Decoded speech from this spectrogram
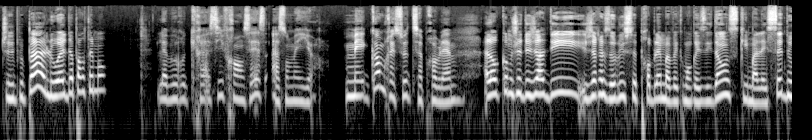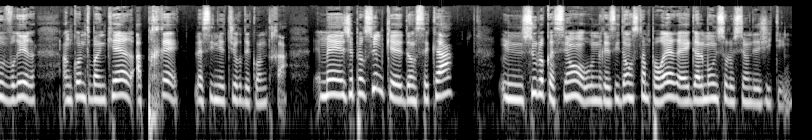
tu ne peux pas louer d'appartement. La bureaucratie française a son meilleur. Mais comment résoudre ce problème? Alors, comme j'ai déjà dit, j'ai résolu ce problème avec mon résidence qui m'a laissé d'ouvrir un compte bancaire après la signature du contrat. Mais je présume que dans ce cas, une sous-location ou une résidence temporaire est également une solution légitime.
